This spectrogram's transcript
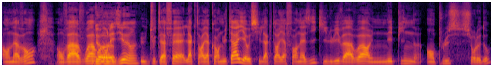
en avant. On va avoir devant euh, les yeux. Hein. Tout à fait. Lactoria cornuta. Il y a aussi Lactoria fornasi qui lui va avoir une épine en plus sur le dos.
